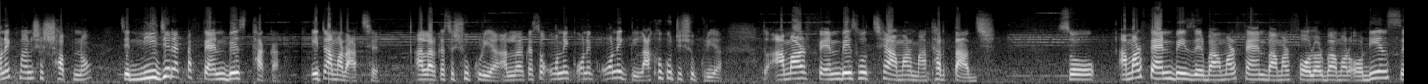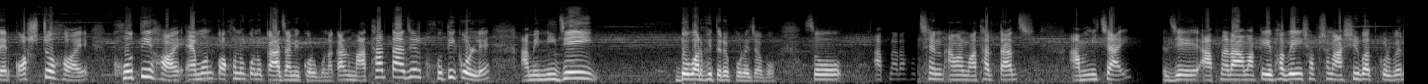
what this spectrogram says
অনেক মানুষের স্বপ্ন যে নিজের একটা ফ্যান বেস থাকা। এটা আমার আছে। আল্লাহর কাছে শুক্রিয়া। আল্লাহর কাছে অনেক অনেক অনেক লাখো কোটি শুক্রিয়া। তো আমার ফ্যান বেস হচ্ছে আমার মাথার তাজ। সো আমার ফ্যান বেজের বা আমার ফ্যান বা আমার ফলোয়ার বা আমার অডিয়েন্সের কষ্ট হয়, ক্ষতি হয় এমন কখনো কোনো কাজ আমি করব না। কারণ মাথার তাজের ক্ষতি করলে আমি নিজেই ডোবার ভিতরে পড়ে যাব। সো আপনারা হচ্ছেন আমার মাথার তাজ। আমি চাই যে আপনারা আমাকে এভাবেই সবসময় আশীর্বাদ করবেন,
